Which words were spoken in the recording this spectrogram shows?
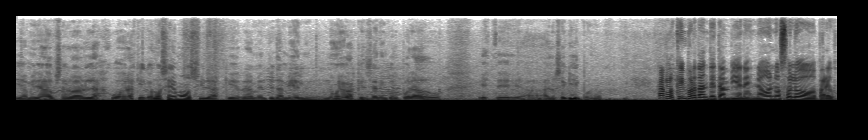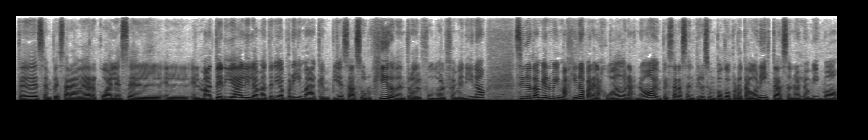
y a mirar, a observar las jugadoras que conocemos y las que realmente también nuevas que se han incorporado este, a, a los equipos, ¿no? Carlos, qué importante también es, ¿no? No solo para ustedes empezar a ver cuál es el, material y la materia prima que empieza a surgir dentro del fútbol femenino, sino también me imagino para las jugadoras, ¿no? Empezar a sentirse un poco protagonistas. No es lo mismo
